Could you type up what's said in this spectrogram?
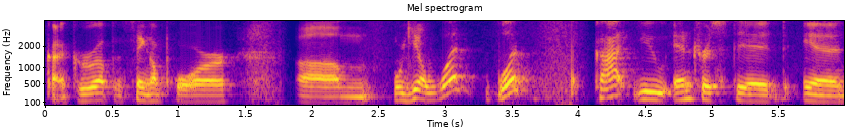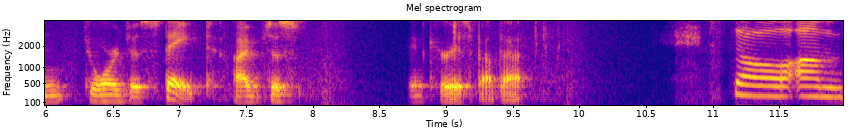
kind of grew up in Singapore, um, you know, what what got you interested in Georgia State? I've just been curious about that. So um,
